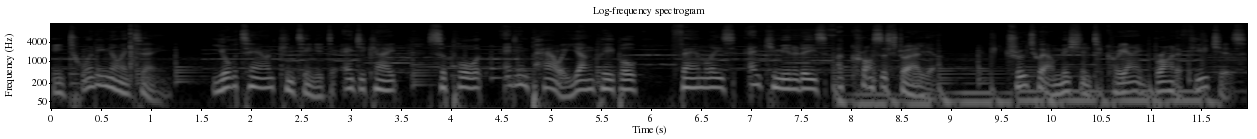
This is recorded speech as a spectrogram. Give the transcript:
In 2019, your town continued to educate, support and empower young people, families and communities across Australia. True to our mission to create brighter futures,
